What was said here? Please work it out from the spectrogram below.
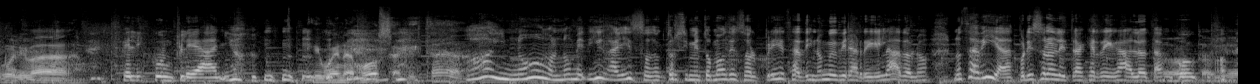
¿Cómo le va? Feliz cumpleaños. Qué buena moza que está. Ay, no, no me diga eso, doctor, si me tomó de sorpresa, si no me hubiera arreglado, no, no sabía, por eso no le traje regalo tampoco. bien.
